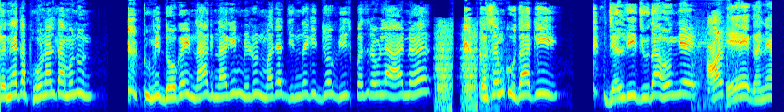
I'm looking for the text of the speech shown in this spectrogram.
गण्याचा फोन आलता म्हणून. तुम्ही दोघही नाग नागिन मिळून माझ्या जिंदगीत जो वीज पसरवला आण. कसम खुदा की. जल्दी जुदा होंगे। ए गण्या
